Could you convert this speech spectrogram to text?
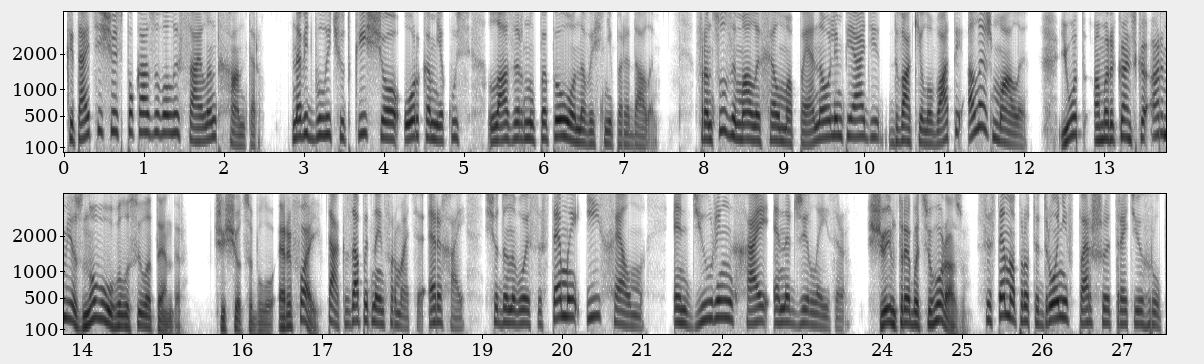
Китайці щось показували Silent Hunter. Навіть були чутки, що оркам якусь лазерну ППО навесні передали. Французи мали Хелма П на Олімпіаді, 2 кВт, але ж мали. І от американська армія знову оголосила тендер. Чи що це було? RFI. Так, запит на інформацію, РХАЙ, щодо нової системи і Helm – Enduring High Energy Laser. Що їм треба цього разу? Система проти дронів першої третьої груп,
